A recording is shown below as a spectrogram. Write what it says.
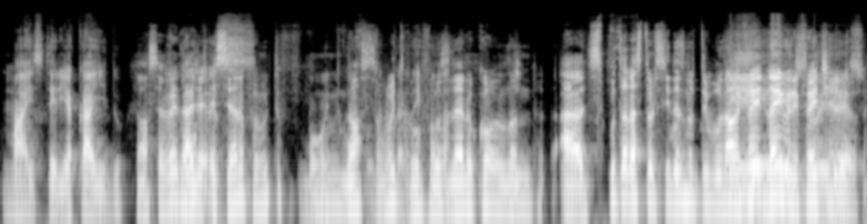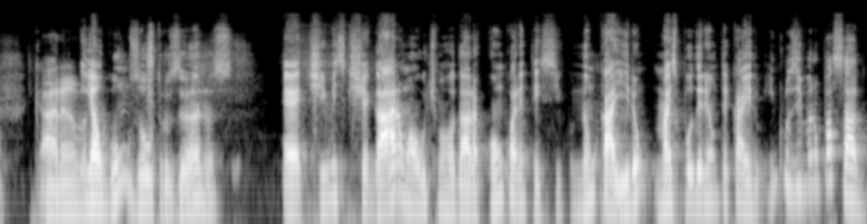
mas teria caído. Nossa, é verdade. outras- Esse ano foi muito. Muito Nossa, confuso, não muito confuso, né? No a disputa das torcidas no tribunal. frente- lembra? Em Isso, frente. isso. Caramba. Em alguns outros anos, é, times que chegaram à última rodada com 45 não caíram, mas poderiam ter caído. Inclusive ano passado.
